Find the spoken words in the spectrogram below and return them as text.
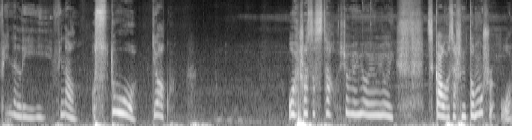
Фіналі. Фінал. О, 100! Дякую. Ой, що це сталося? Ой-ой-ой-ой. Цікаво, це ж не тому, що. О,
